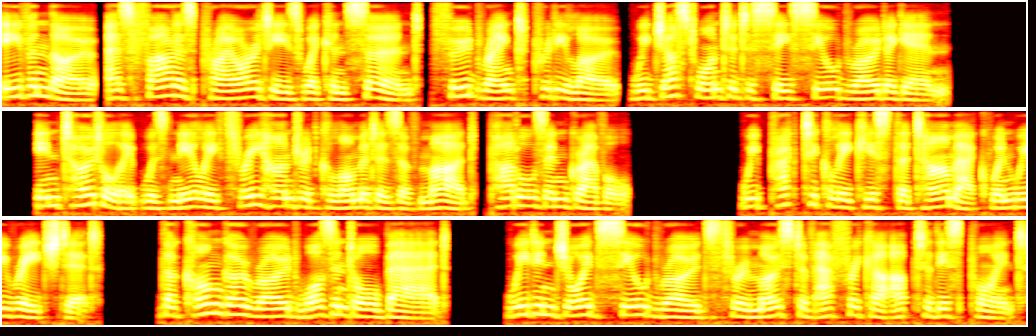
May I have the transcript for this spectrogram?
Even though, as far as priorities were concerned, food ranked pretty low, we just wanted to see sealed road again. In total it was nearly 300 kilometers of mud, puddles and gravel. We practically kissed the tarmac when we reached it. The Congo road wasn't all bad. We'd enjoyed sealed roads through most of Africa up to this point.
